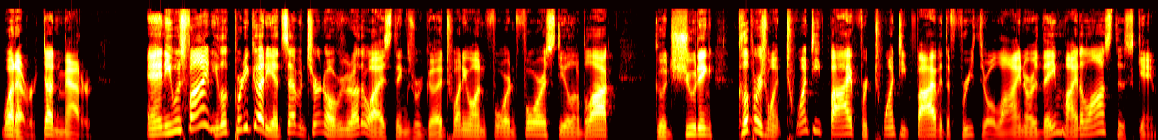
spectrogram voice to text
whatever, doesn't matter. And he was fine. He looked pretty good. He had seven turnovers, but otherwise things were good. 21, 4, and 4, stealing a block. Good shooting. Clippers went 25 for 25 at the free throw line, or they might have lost this game.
